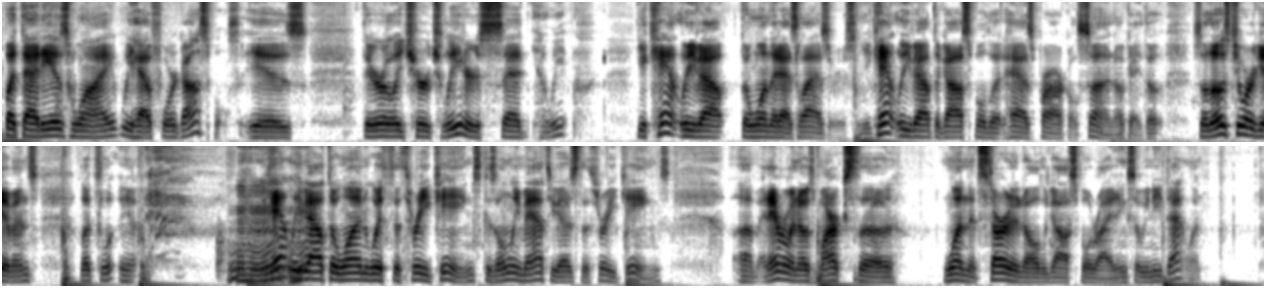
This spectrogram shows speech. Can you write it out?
but that is why we have four gospels is the early church leaders said you know we you can't leave out the one that has Lazarus, and you can't leave out the gospel that has prodigal son. Okay, th- so those two are givens. Let's you, know, you mm-hmm, can't leave mm-hmm. out the one with the three kings because only Matthew has the three kings, um, and everyone knows Mark's the one that started all the gospel writing, so we need that one. I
